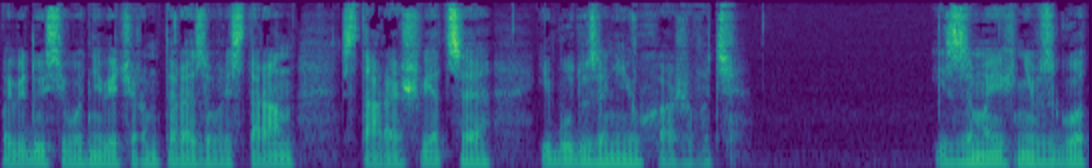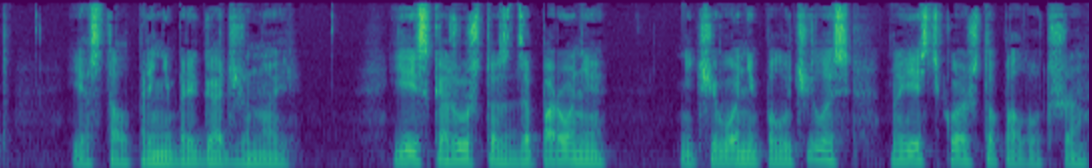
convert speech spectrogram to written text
Поведу сегодня вечером Терезу в ресторан «Старая Швеция» и буду за ней ухаживать. Из-за моих невзгод я стал пренебрегать женой. Ей скажу, что с Дзапарони ничего не получилось, но есть кое-что получше.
